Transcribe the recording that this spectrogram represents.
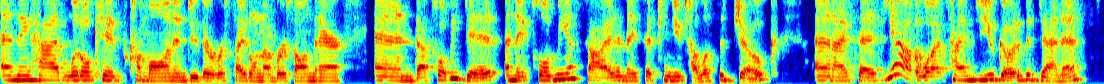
And they had little kids come on and do their recital numbers on there. And that's what we did. And they pulled me aside and they said, Can you tell us a joke? And I said, Yeah, what time do you go to the dentist?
